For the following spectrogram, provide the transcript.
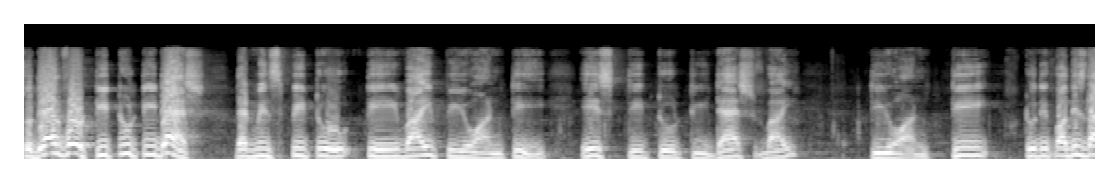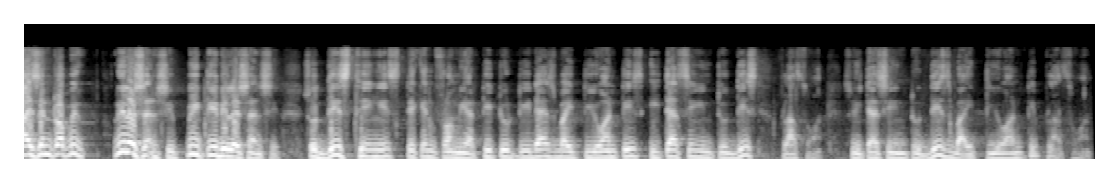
So, therefore, T2 T dash that means P2 T by P1 T is T2 T dash by T1 T to the power this is the isentropic relationship PT relationship. So, this thing is taken from here T2 T dash by T1 T is eta C into this plus 1. So, eta C into this by T1 T plus 1.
